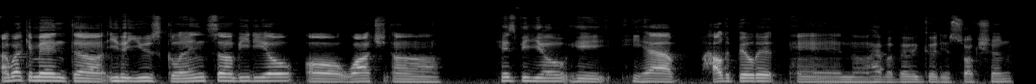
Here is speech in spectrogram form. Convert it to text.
I recommend uh, either use Glenn's uh, video or watch uh, his video. He he have how to build it and uh, have a very good instruction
